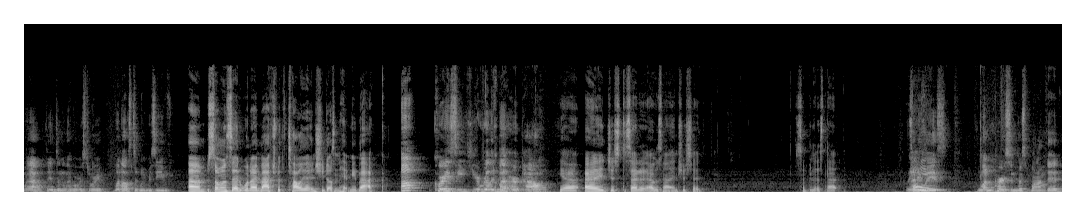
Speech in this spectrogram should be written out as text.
Wow, there's another horror story. What else did we receive? Um, someone said when I match with Talia and she doesn't hit me back. Oh, crazy. You're really butthurt, pal. Yeah, I just decided I was not interested. Simple as that. Anyways, one person responded.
